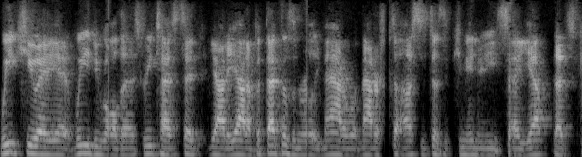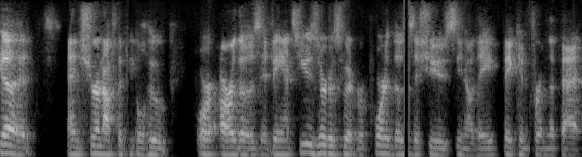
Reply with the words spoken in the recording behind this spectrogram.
we QA it, we do all this, we test it, yada yada. But that doesn't really matter. What matters to us is does the community say, "Yep, that's good," and sure enough, the people who or are those advanced users who had reported those issues, you know, they they confirmed that that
